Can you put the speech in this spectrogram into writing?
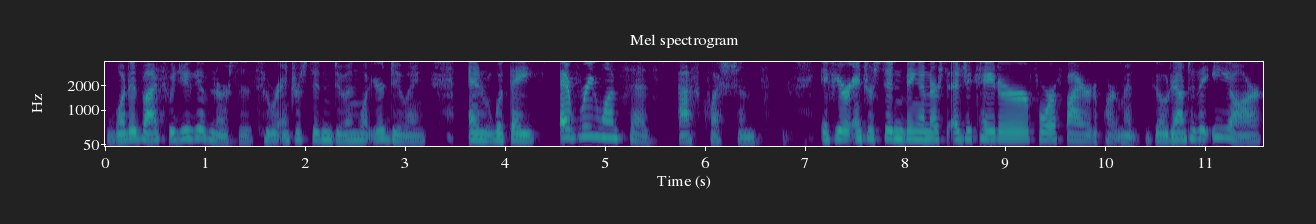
what advice would you give nurses who are interested in doing what you're doing? And what they everyone says ask questions. If you're interested in being a nurse educator for a fire department go down to the er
